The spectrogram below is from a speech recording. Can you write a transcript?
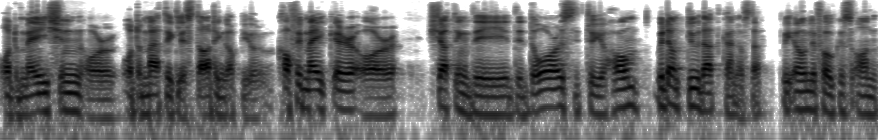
automation or automatically starting up your coffee maker or shutting the, the doors to your home. We don't do that kind of stuff. We only focus on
